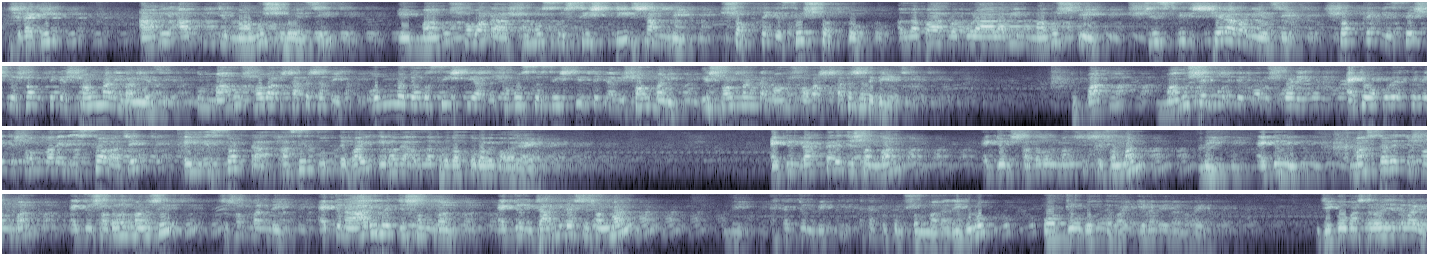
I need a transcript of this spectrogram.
সেটা কি? আমি, আপনি যে মানুষ হয়েছি, এই মানুষ হওয়াটা সমস্ত সৃষ্টির সামনে সব থেকে শ্রেষ্ঠত্ব মানুষকে সৃষ্টির সেরা বানিয়েছে সব থেকে শ্রেষ্ঠ সব থেকে সম্মানী বানিয়েছে। তো মানুষ হওয়ার সাথে সাথে অন্য যত সৃষ্টি আছে, সমস্ত সৃষ্টির থেকে আমি সম্মানী। এই সম্মানটা মানুষ হওয়ার সাথে সাথে পেয়েছি। বাকি মানুষের মধ্যে পরস্পরে একে অপরের থেকে যে সম্মানের স্তর আছে, এই স্তরটা হাসিল করতে হয়, এভাবে আল্লাহ প্রদত্ত ভাবে পাওয়া যায় না। একজন ডাক্তারের যে সম্মান, একজন সাধারণ মানুষের সে সম্মান নেই। একজন মাস্টারের যে সম্মান, একজন সাধারণ মানুষের সে সম্মান নেই। একজন আলিমের যে সম্মান, একজন জাহিরের সে সম্মান নেই। এক একজন ব্যক্তির এক এক রকম সম্মান, আর এগুলো অর্জন করতে হয়। এভাবে এভাবে হয় না। যে কেউ মাস্টার হয়ে যেতে পারে,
